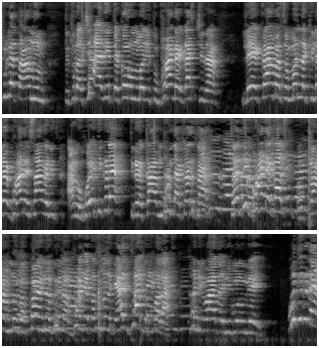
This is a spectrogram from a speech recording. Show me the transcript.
ठुल्यात आणून ते तुला चहा देते करून म्हणजे तू भांडे घासची ना. लय कामाचं म्हणलं की लय भांडे सांगायची आम्ही होय तिकडे? तिकडे काम धंदा कर चल काम नको काय न घेणं भांडे घास म्हणलं की आधी सांगत मला. थंडी वाजायची म्हणून ले हो तिकडे.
